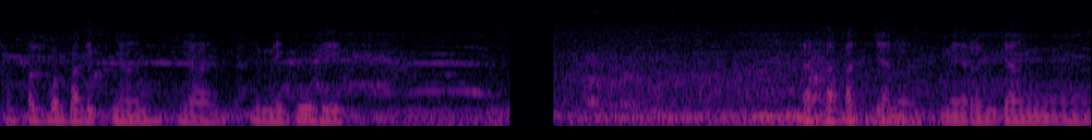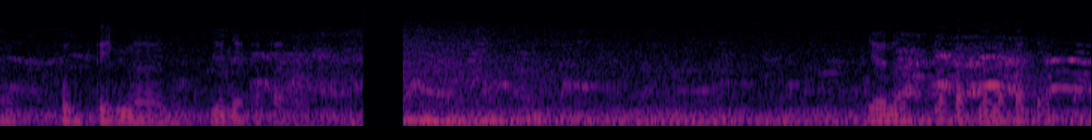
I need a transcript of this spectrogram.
Ang pagbabalik niyan, yan, yung may guhit. Tatapat dyan, oh. Meron diyang puntil na ano, yan yung tapat. Yan, oh. Lapat na lapat, oh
